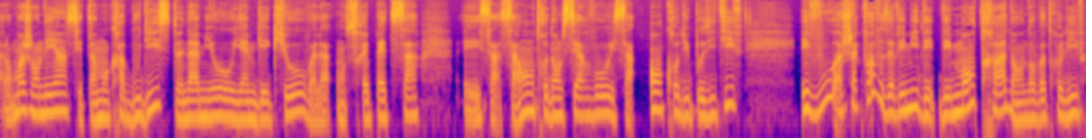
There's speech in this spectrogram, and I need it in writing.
Alors moi j'en ai un, c'est un mantra bouddhiste, Namyo Yamgekyo. Voilà, on se répète ça et ça, entre dans le cerveau et ça ancre du positif. Et vous, à chaque fois, vous avez mis des, mantras dans votre livre.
